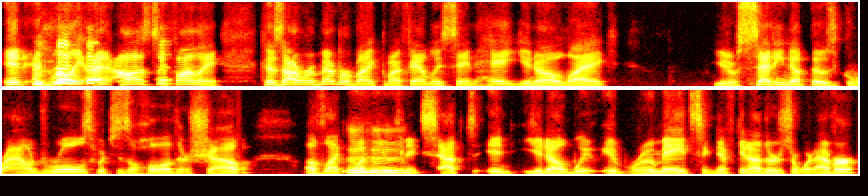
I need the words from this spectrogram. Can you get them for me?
It, it really, I, honestly, finally, because I remember my my family saying, "Hey, you know, like, you know, setting up those ground rules, which is a whole other show of like what mm-hmm. you can mm-hmm. accept in, you know, in roommates, significant others, or whatever."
